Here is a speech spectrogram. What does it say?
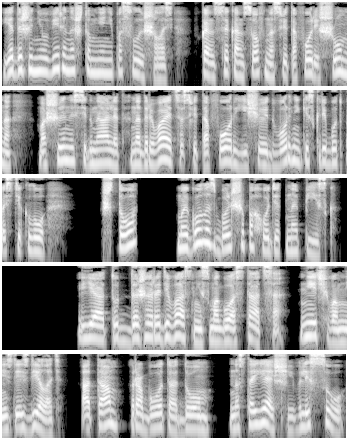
Я даже не уверена, что мне не послышалось — конце концов, на светофоре шумно, машины сигналят, надрывается светофор, еще и дворники скребут по стеклу. Что? Мой голос больше походит на писк. Я тут даже ради вас не смогу остаться. Нечего мне здесь делать. А там работа, дом, настоящий, в лесу.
